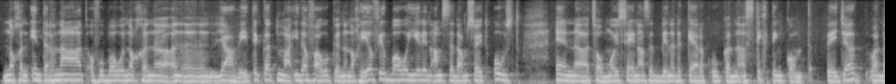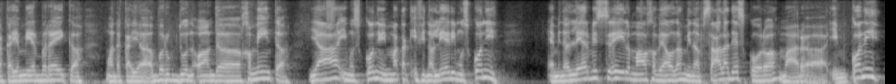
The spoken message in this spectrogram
nog een internaat. Of we bouwen nog een, uh, een, ja weet ik het. Maar in ieder geval, we kunnen nog heel veel bouwen hier in Amsterdam Zuidoost. En het zou mooi zijn als het binnen de kerk ook een stichting komt. Weet je, want dan kan je meer bereiken. Want dan kan je beroep doen aan de gemeente. Ja, je moest koni. Matak je nou leert, je moest koni. En mijn leer is helemaal geweldig. Mijn op sala de scoren, maar uh, je koni.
